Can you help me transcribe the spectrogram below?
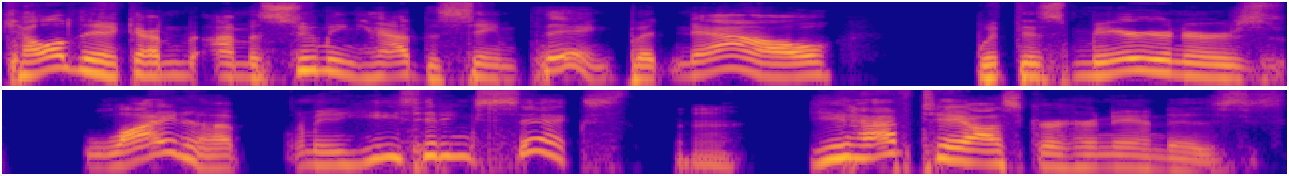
Kelenic, I'm I'm assuming had the same thing, but now with this Mariners lineup, I mean, he's hitting 6th mm You have Teoscar Hernandez,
